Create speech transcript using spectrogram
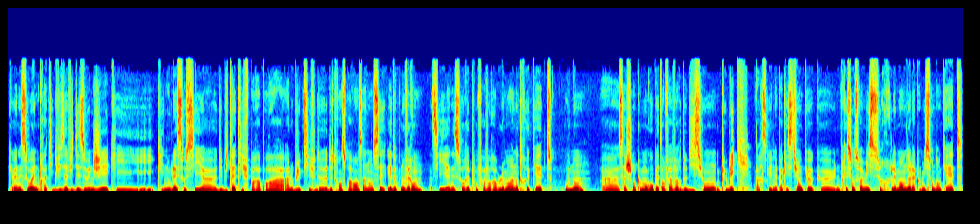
que NSO a une pratique vis-à-vis des ONG qui, qui nous laisse aussi euh, dubitatif par rapport à, l'objectif de, transparence annoncé. Et donc nous verrons si NSO répond favorablement à notre requête ou non. Euh, sachant que mon groupe est en faveur d'audition publique, parce qu'il n'est pas question qu'une pression soit mise sur les membres de la commission d'enquête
